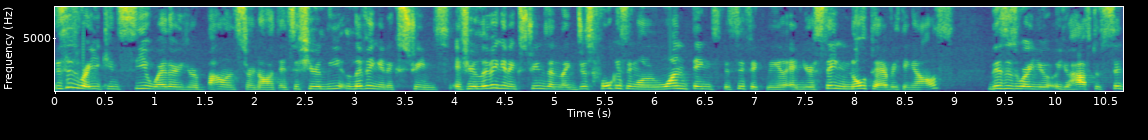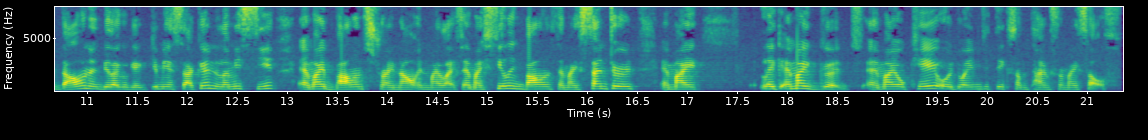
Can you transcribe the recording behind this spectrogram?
this is where you can see whether you're balanced or not. It's if you're li- living in extremes. If you're living in extremes and like just focusing on one thing specifically, and you're saying no to everything else, this is where you, you have to sit down and be like, okay, give me a second. Let me see. Am I balanced right now in my life? Am I feeling balanced? Am I centered? Am I like, am I good? Am I okay? Or do I need to take some time for myself?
